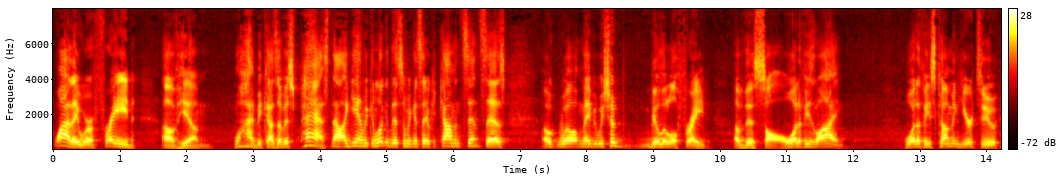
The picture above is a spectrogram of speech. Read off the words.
Why? They were afraid of him. Why? Because of his past. Now, again, we can look at this and we can say, okay, common sense says, oh, well, maybe we should be a little afraid of this Saul. What if he's lying? What if he's coming here to,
